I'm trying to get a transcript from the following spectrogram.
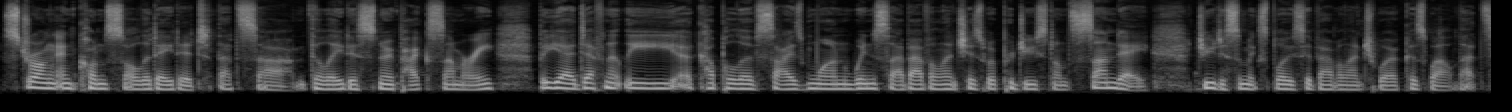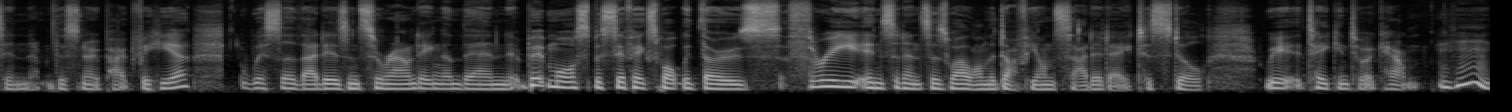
strong, and consolidated. That's that's uh, the latest snowpack summary. But yeah, definitely a couple of size one wind slab avalanches were produced on Sunday due to some explosive avalanche work as well. That's in the snowpack for here. Whistler, that is, and surrounding. And then a bit more specifics what with those three incidents as well on the Duffey on Saturday to still re- take into account. Mm-hmm.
